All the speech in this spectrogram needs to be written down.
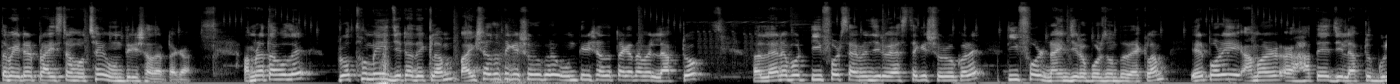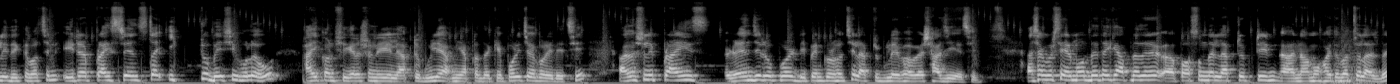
তবে এটার প্রাইসটা হচ্ছে উনত্রিশ হাজার টাকা। আমরা তাহলে প্রথমেই যেটা দেখলাম, বাইশ হাজার থেকে শুরু করে উনত্রিশ হাজার টাকা দামের laptop Lenovo T four seven zero S থেকে শুরু করে টি ফোর নাইন জিরো পর্যন্ত দেখলাম। এরপরে আমার হাতে যে ল্যাপটপগুলি দেখতে পাচ্ছেন, এটার প্রাইস রেঞ্জটা একটু বেশি হলেও হাই কনফিগারেশনের এই ল্যাপটপগুলি আমি আপনাদেরকে পরিচয় করে দিচ্ছি। আমি আসলে প্রাইস রেঞ্জের উপর ডিপেন্ড করে হচ্ছে ল্যাপটপগুলো এভাবে সাজিয়েছি। আশা করছি এর মধ্যে থেকে আপনাদের পছন্দের ল্যাপটপটির নামও হয়তো বা চলে আসবে।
